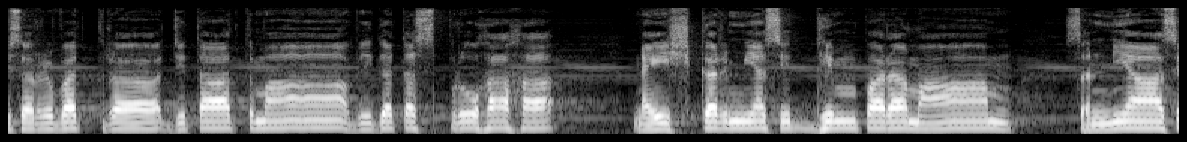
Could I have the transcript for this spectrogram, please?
सर्वत्र जितात्मा विगतस्पृहः। नैष्कर्म्यसिद्धिं परमां सन्न्यासेनाधिगच्छति।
